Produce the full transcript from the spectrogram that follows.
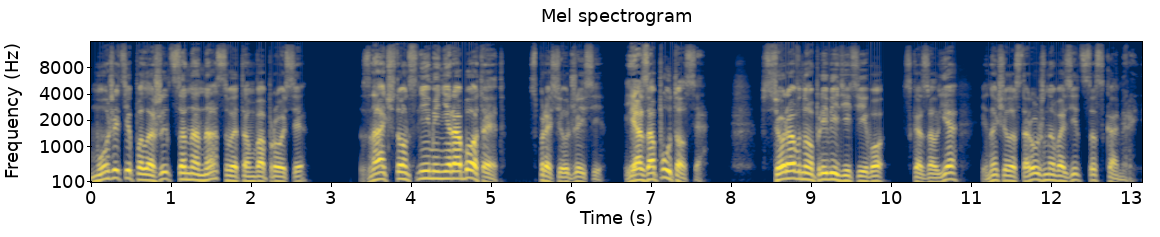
Можете положиться на нас в этом вопросе». «Значит, он с ними не работает?» — спросил Джесси. «Я запутался». «Все равно приведите его», — сказал я и начал осторожно возиться с камерой.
